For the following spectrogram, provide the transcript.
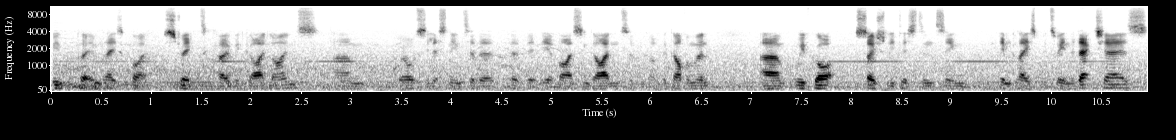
We've put in place quite strict COVID guidelines. Um, we're obviously listening to the, the, the advice and guidance of, of the government. Um, we've got socially distancing in place between the deck chairs.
